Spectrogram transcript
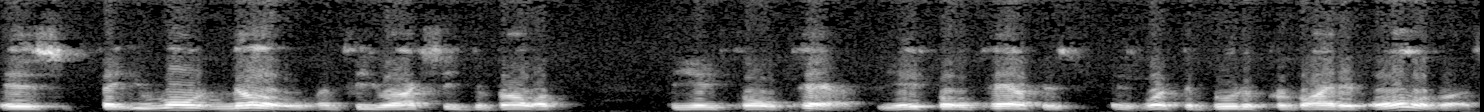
is that you won't know until you actually develop the Eightfold Path. The Eightfold Path is, is what the Buddha provided all of us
